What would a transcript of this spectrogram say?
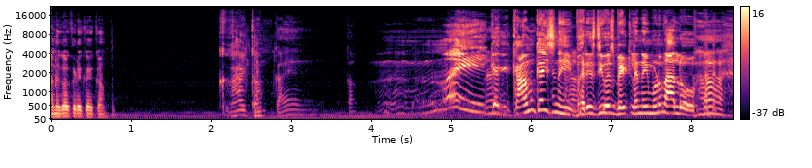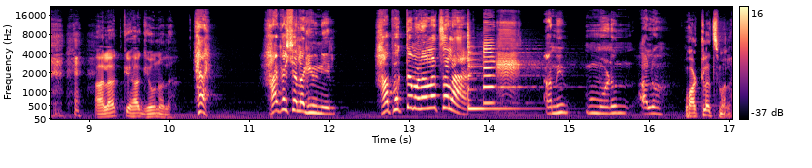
अनघाकडे काय काम? काय काम? काय काम? नाही काय- काम काहीच नाही. बरेच दिवस भेटलं नाही म्हणून आलो. आलात की हा घेऊन आला? हा. हा कशाला घेऊन येईल? हा फक्त म्हणाला चला. आम्ही म्हणून आलो. वाटलंच मला.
